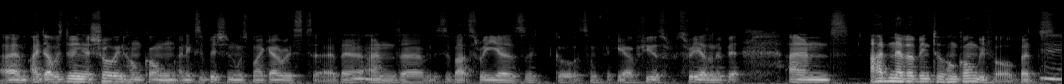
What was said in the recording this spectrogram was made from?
Um, I, I was doing a show in Hong Kong, an exhibition with my gallerist uh, there, Mhm. and um, this is about three years ago, or something. Yeah, a few, three years and a bit. And I had never been to Hong Kong before, but Mm.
